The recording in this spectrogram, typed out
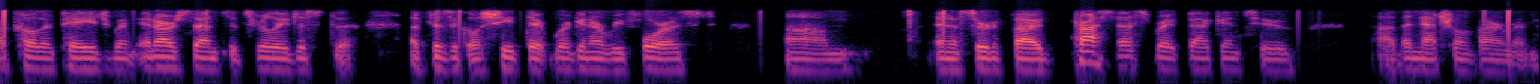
a color page. But in our sense, it's really just a, a physical sheet that we're going to reforest um, in a certified process right back into uh, the natural environment.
